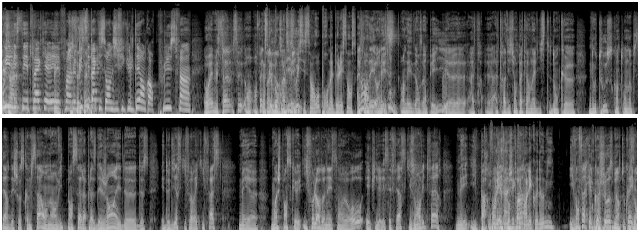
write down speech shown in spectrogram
oui, mais c'est pas enfin, le but c'est pas qu'ils soient en difficité encore plus. Enfin. Ouais, mais ça, en, fait, parce que beaucoup disent oui, c'est 100 euros pour remettre de l'essence. Attendez, on, est, on est dans un pays euh, à, tradition paternaliste, donc euh, nous tous, quand on observe des choses comme ça, on a envie de penser à la place des gens et de, et de dire ce qu'il faudrait qu'ils fassent. Mais moi, je pense qu'il faut leur donner 100 euros et puis les laisser faire ce qu'ils ont envie de faire. Mais ils, par ils vont les réinjecter dans l'économie. Ils vont faire quelque chose, mais en tout cas, ils vont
